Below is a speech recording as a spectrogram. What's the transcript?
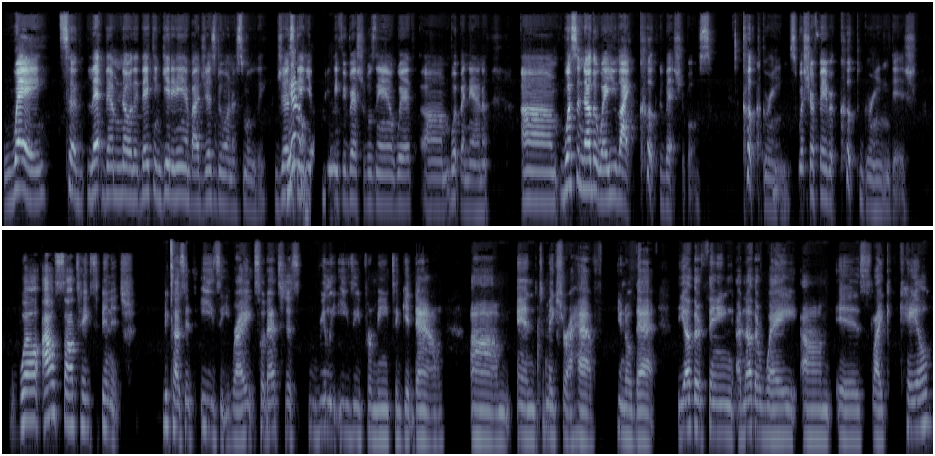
way to let them know that they can get it in by just doing a smoothie. Just yeah. get your leafy vegetables in with um with banana. Um, what's another way you like cooked vegetables? cooked greens. What's your favorite cooked green dish? Well, I'll saute spinach because it's easy, right? So that's just really easy for me to get down um, and to make sure I have, you know, that. The other thing, another way um, is like kale.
